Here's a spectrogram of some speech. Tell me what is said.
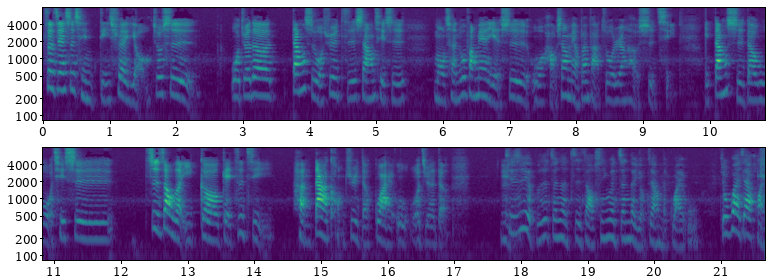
这件事情的确有，就是我觉得当时我去咨商，其实某程度方面也是我好像没有办法做任何事情。当时的我其实制造了一个给自己很大恐惧的怪物，我觉得其实也不是真的制造，是因为真的有这样的怪物。就外在环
